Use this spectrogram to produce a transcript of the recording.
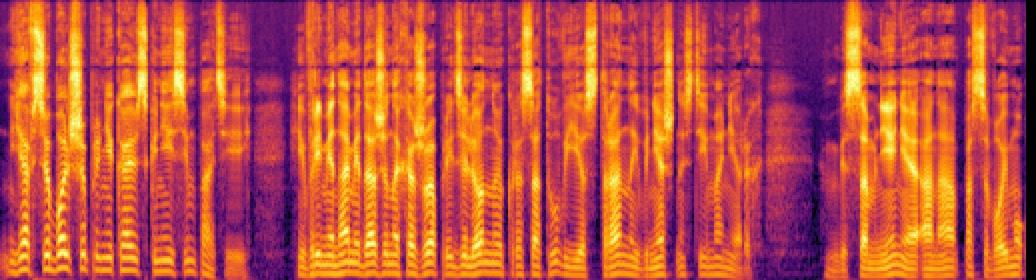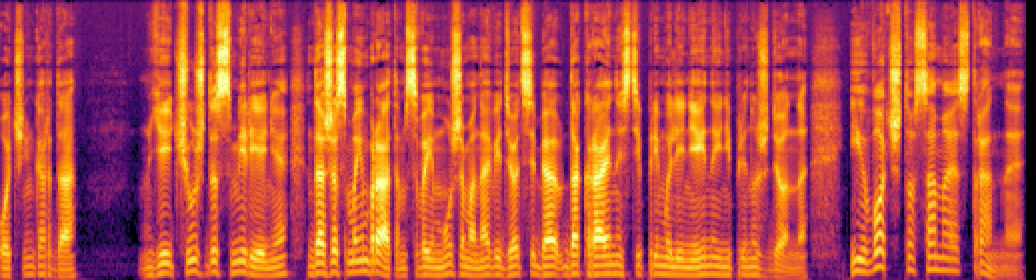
я все больше проникаюсь к ней симпатией и временами даже нахожу определенную красоту в ее странной внешности и манерах. Без сомнения, она по-своему очень горда. Ей чуждо смирение. Даже с моим братом, своим мужем, она ведет себя до крайности прямолинейно и непринужденно. И вот что самое странное.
